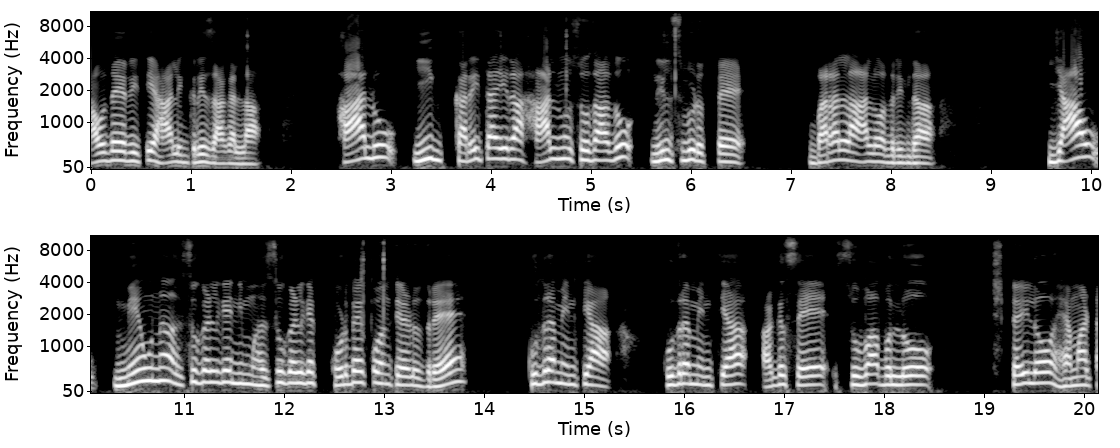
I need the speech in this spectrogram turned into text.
ಯಾವುದೇ ರೀತಿ ಹಾಲು ಇನ್ಕ್ರೀಸ್ ಆಗಲ್ಲ. ಹಾಲು ಈಗ ಕರಿತಾ ಇರೋ ಹಾಲನ್ನು ಸುದಾದು ಅದು ನಿಲ್ಲಿಸ್ಬಿಡುತ್ತೆ ಬರಲ್ಲ ಹಾಲು ಅದರಿಂದ. ಯಾವ ಮೇವ್ನ ಹಸುಗಳಿಗೆ ನಿಮ್ಮ ಹಸುಗಳಿಗೆ ಕೊಡಬೇಕು ಅಂತ ಹೇಳಿದ್ರೆ ಕುದುರ ಮೆಂತ್ಯ ಕುದುರ ಮೆಂತ್ಯ ಅಗಸೆ, ಸುಬಾಬುಲ್ಲು, ಸ್ಟೈಲೋ, ಹೆಮಟ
